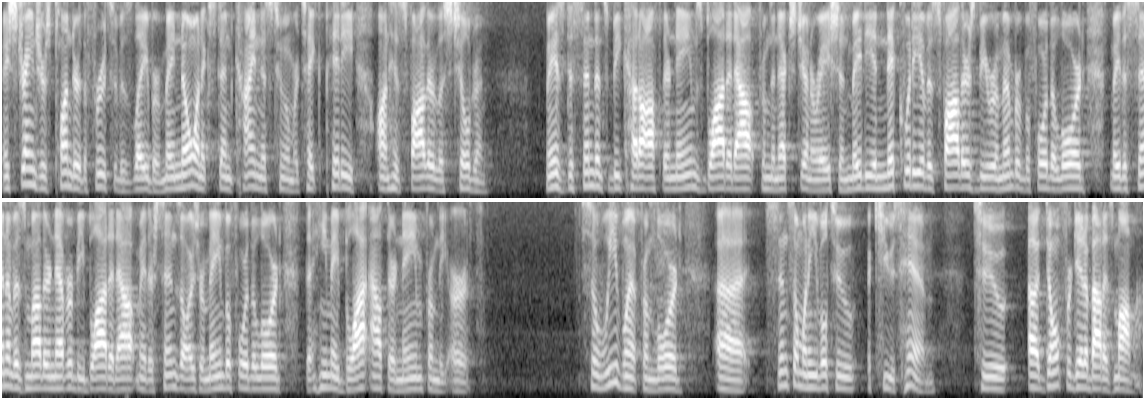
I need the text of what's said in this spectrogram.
May strangers plunder the fruits of his labor. May no one extend kindness to him or take pity on his fatherless children. May his descendants be cut off, their names blotted out from the next generation. May the iniquity of his fathers be remembered before the Lord. May the sin of his mother never be blotted out. May their sins always remain before the Lord, that he may blot out their name from the earth. So we went from, Lord, uh, send someone evil to accuse him, to uh, don't forget about his mama.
